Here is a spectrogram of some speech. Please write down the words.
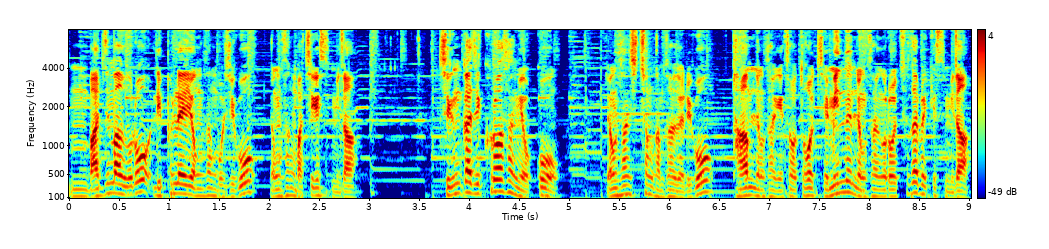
음, 마지막으로 리플레이 영상 보시고 영상 마치겠습니다. 지금까지 크로아상이었고 영상 시청 감사드리고 다음 영상에서 더 재밌는 영상으로 찾아뵙겠습니다.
